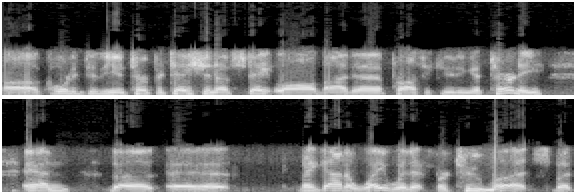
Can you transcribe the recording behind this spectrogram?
uh, according to the interpretation of state law by the prosecuting attorney. And the uh, they got away with it for two months, but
